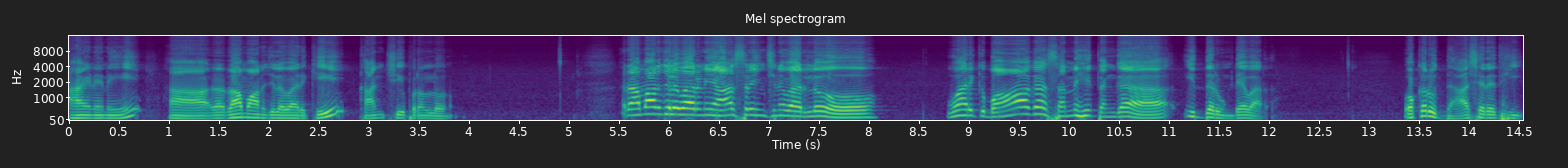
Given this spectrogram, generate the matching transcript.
ఆయనని రామానుజుల వారికి కాంచీపురంలోను. రామానుజుల వారిని ఆశ్రయించిన వారిలో వారికి బాగా సన్నిహితంగా ఇద్దరు ఉండేవారు. ఒకరు దాశరథి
